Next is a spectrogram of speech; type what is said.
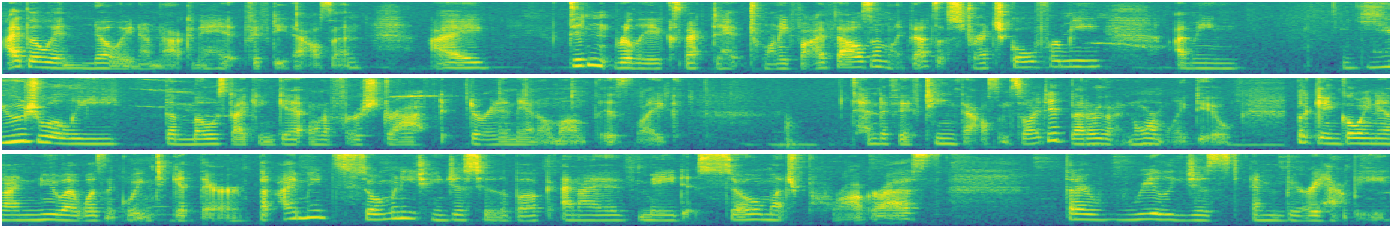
I go in knowing I'm not going to hit 50,000. I didn't really expect to hit 25,000. Like that's a stretch goal for me. I mean, usually the most I can get on a first draft during a Nano month is like 10 to 15,000. So I did better than I normally do. But again, going in, I knew I wasn't going to get there. But I made so many changes to the book and I've made so much progress that I really just am very happy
